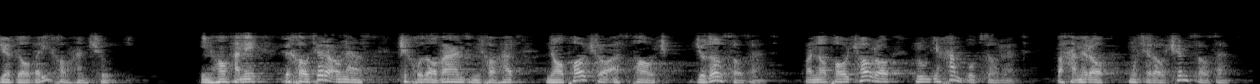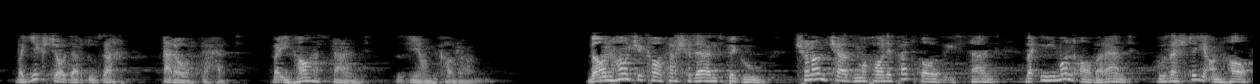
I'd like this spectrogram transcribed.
گردآوری خواهند شد. اینها همه به خاطر آن است که خداوند می‌خواهد ناپاک را از پاک جدا سازد و ناپاک ها را روی هم بگذارد و همه را متراکم سازد و یک جا در دوزخ قرار دهد و اینها هستند زیانکاران. به آنها که کافر شدند بگو چنان که از مخالفت باز ایستند و ایمان آورند گذشته آنها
